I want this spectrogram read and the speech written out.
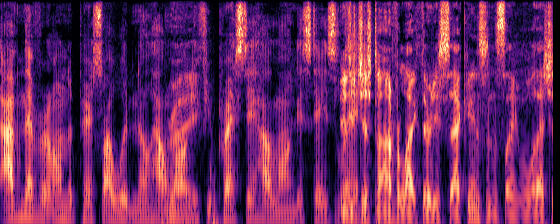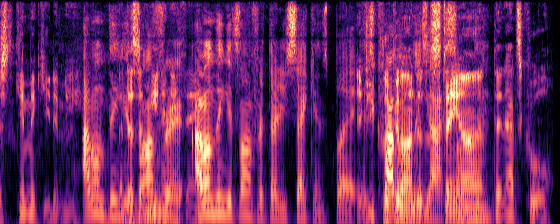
I've never owned a pair, so I wouldn't know how long. If you pressed it, how long it stays lit. is it just on for like 30 seconds? And it's like, well, that's just gimmicky to me. I don't think that it's doesn't on mean for. anything. I don't think it's on for thirty seconds. But If it's you click it on, probably does it got stay on? Then that's cool.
